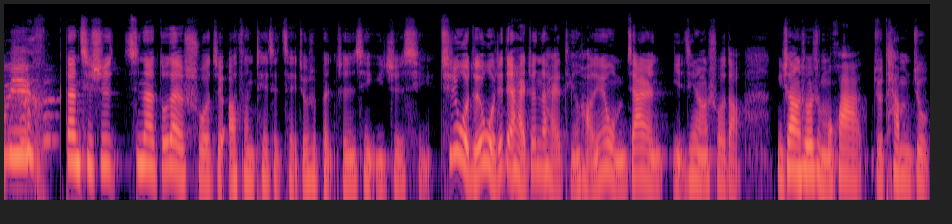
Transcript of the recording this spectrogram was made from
但其实现在都在说这 authenticity，就是本真性、一致性。其实我觉得我这点还真的还挺好，因为我们家人也经常说到，你上次说什么话，就他们就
